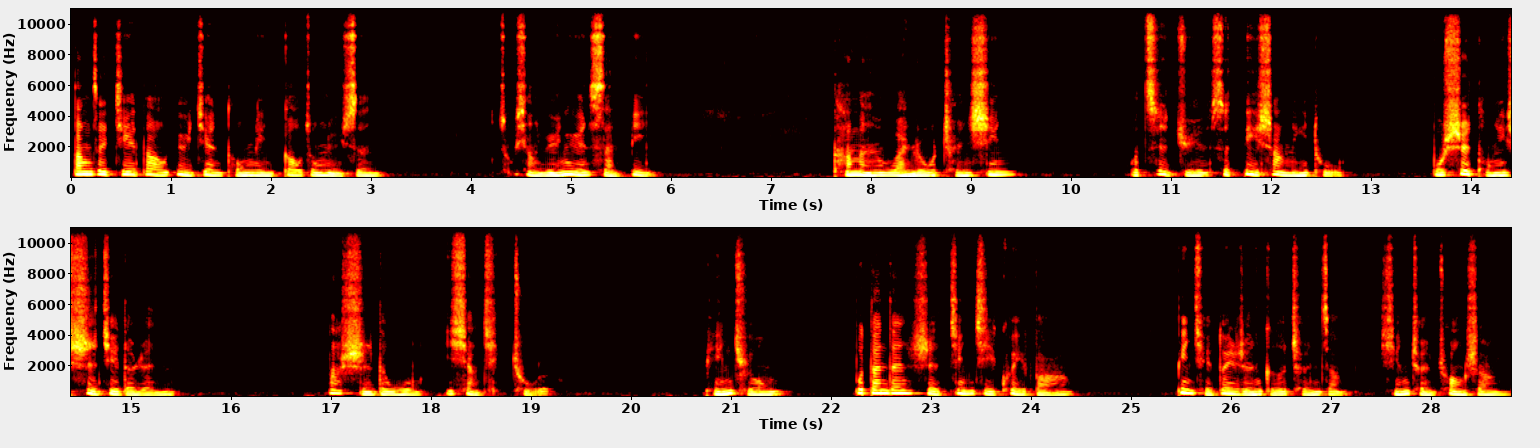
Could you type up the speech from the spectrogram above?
当在街道遇见同龄高中女生，总想远远闪避。她们宛如晨星，我自觉是地上泥土，不是同一世界的人。那时的我已想清楚了，贫穷不单单是经济匮乏。并且对人格成长形成创伤。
